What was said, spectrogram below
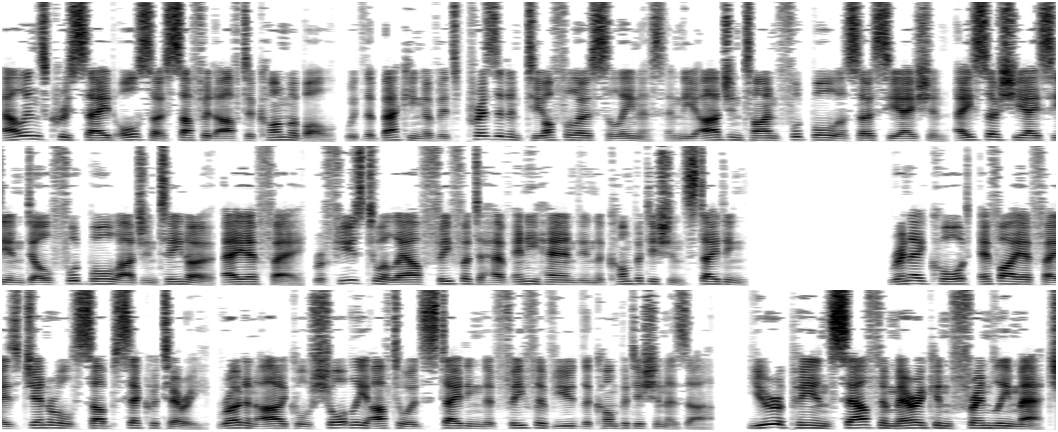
Allan's crusade also suffered after CONMEBOL, with the backing of its president Teófilo Salinas and the Argentine Football Association Asociación del Fútbol Argentino, AFA, refused to allow FIFA to have any hand in the competition stating, René Courte, FIFA's General Sub-Secretary, wrote an article shortly afterwards stating that FIFA viewed the competition as a European South American friendly match.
